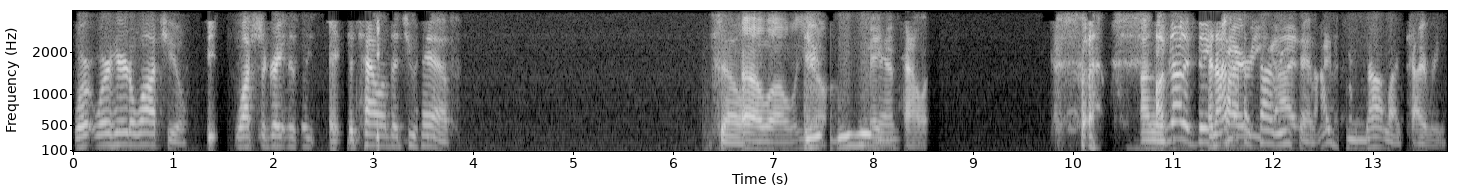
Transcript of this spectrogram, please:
We're we're here to watch you. Watch the greatness, the talent that you have. So Oh well, you do, know, do you, maybe man. talent. I mean, I'm not a big and I'm Kyrie, not a Kyrie guy. fan. I do not like Kyrie.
